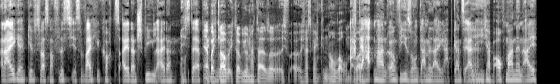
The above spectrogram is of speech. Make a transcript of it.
ein Eigelb gibst, was noch flüssig ist, ein weich gekochtes Ei, dann Spiegelei, dann muss der erbrechen. Ja, aber ich glaube, ich glaube, Jürgen hat da, also ich, ich weiß gar nicht genau warum, Ach, aber der hat mal irgendwie so ein Gammelei gehabt, ganz ehrlich. Ich habe auch mal ein Ei,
